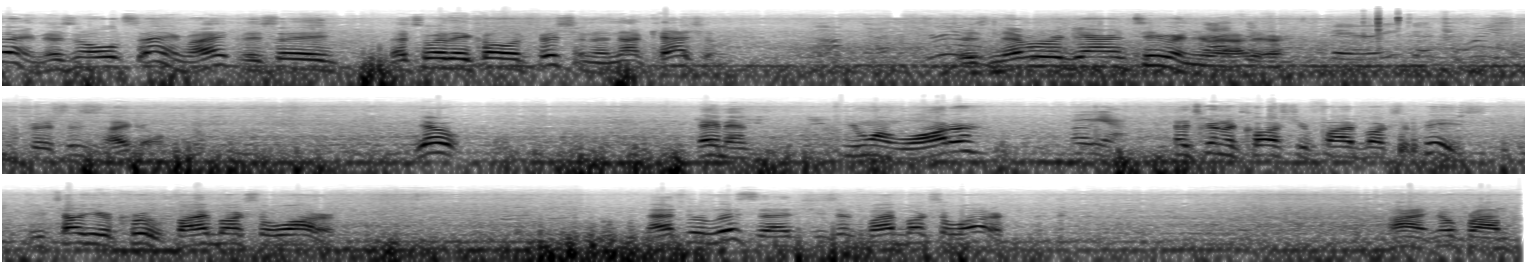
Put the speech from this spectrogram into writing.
thing, there's an old saying, right? They say that's why they call it fishing and not catching. Oh, that's true. There's never a guarantee when you're out That's here. very good point. Fish, this is Heiko. Yo. Hey man, you want water? Oh yeah. It's gonna cost you five bucks a piece. You tell your crew, five bucks of water. That's what Liz said. She said five bucks of water. All right, no problem.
